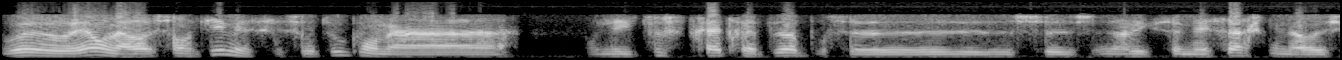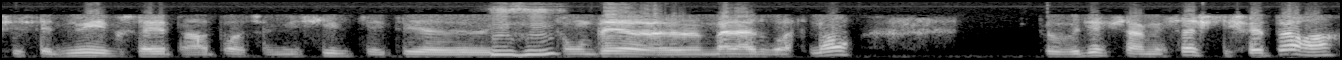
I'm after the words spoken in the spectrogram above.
oui, oui, on l'a ressenti, mais c'est surtout qu'on a, on est tous très très peur pour ce, ce, avec ce message qu'on a reçu cette nuit. Vous savez, par rapport à ce missile qui a été euh, mhm. tombé maladroitement peux vous dire que c'est un message qui fait peur. Hein.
